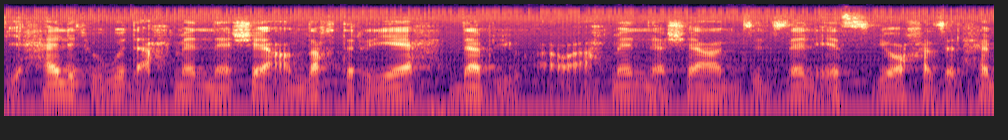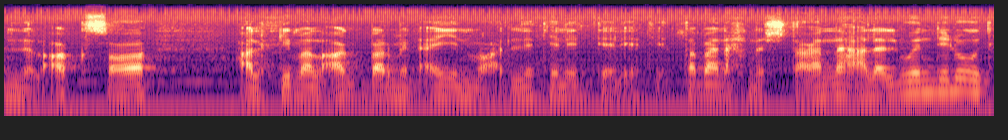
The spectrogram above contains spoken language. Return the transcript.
في حالة وجود أحمال ناشئة عن ضغط الرياح W أو أحمال ناشئة عن زلزال S يؤخذ الحمل الأقصى على القيمة الأكبر من أي المعادلتين التاليتين. طبعا إحنا اشتغلنا على ال wind load.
